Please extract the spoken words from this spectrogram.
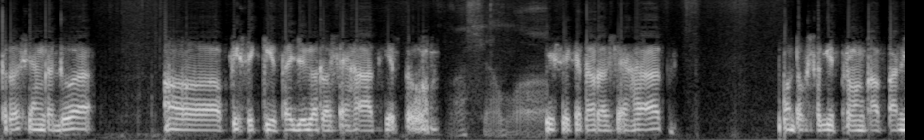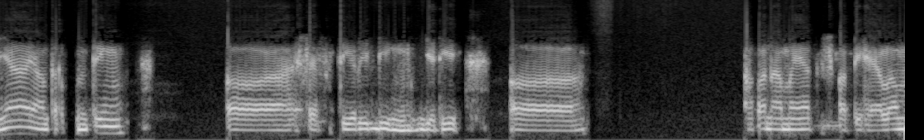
Terus yang kedua eh, fisik kita juga harus sehat gitu. Masya allah. Fisik kita harus sehat. Untuk segi perlengkapannya yang terpenting eh, safety reading. Jadi eh, apa namanya seperti helm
